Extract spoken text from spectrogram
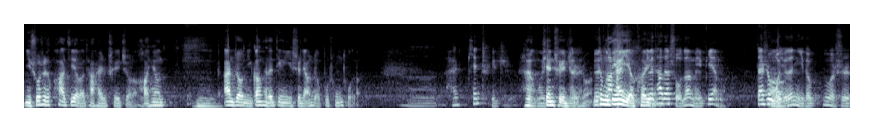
你说是跨界了，他还是垂直了？好像，嗯，按照你刚才的定义是两者不冲突的。嗯，还是偏垂直，我偏垂直是吧这么定义也可以因为他的手段没变嘛。但是我嗯觉得你的工作是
